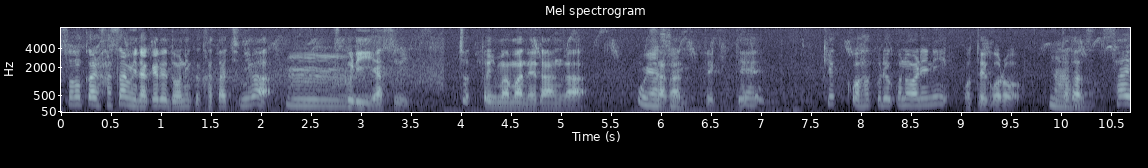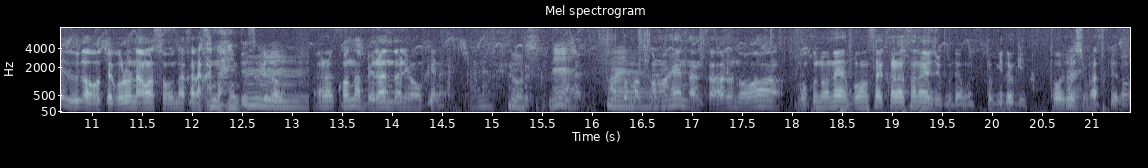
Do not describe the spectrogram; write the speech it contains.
その代わりハサミだけでどうにか形には作りやすい。ちょっと今まあ値段が下がってきて結構迫力の割にお手頃ただサイズがお手頃なんはそうなかなかないんですけどうん。だからこんなベランダには置けないですよね。そうですね。あとまあこの辺なんかあるのは僕のね盆栽枯らさない塾でも時々登場しますけど、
